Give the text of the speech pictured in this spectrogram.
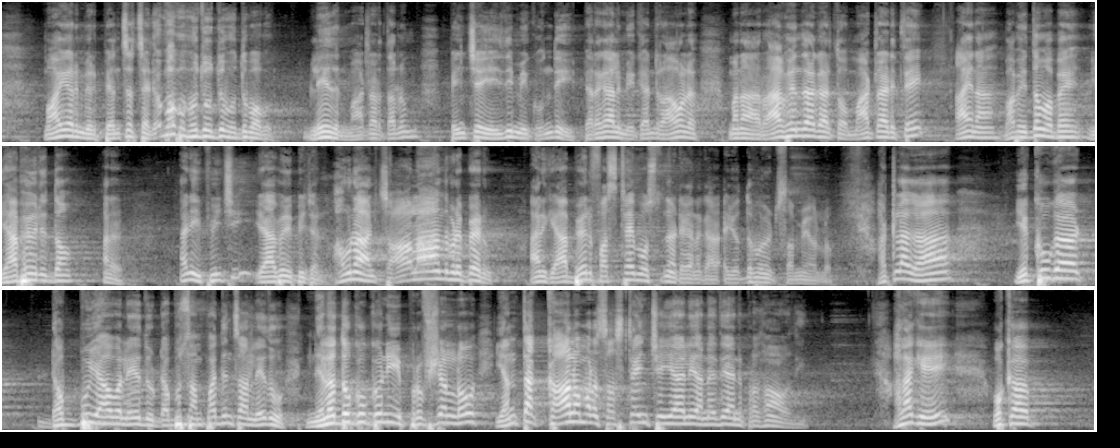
మాయగారు మీరు పెంచచ్చండి. బాబు వద్దు వద్దు వద్దు బాబు. లేదని మాట్లాడతాను. పెంచే ఇది మీకు ఉంది పెరగాలి మీకు. అని రావాలి మన రాఘవేంద్ర గారితో మాట్లాడితే ఆయన బాబు ఇద్దాం బాబాయ్ యాభై వేలు ఇద్దాం అన్నాడు. అని ఇప్పించి యాభై ఇప్పించాను అవునా? అని చాలా ఆనందపడిపోయారు ఆయనకి యాభై వేలు ఫస్ట్ టైం వస్తుందట కనుక ఆ సమయంలో. అట్లాగా ఎక్కువగా డబ్బు యావలేదు డబ్బు సంపాదించాలి లేదు. నిలదొక్కుని ఈ ప్రొఫెషన్లో ఎంత కాలం మనం సస్టైన్ చేయాలి అనేది ఆయన ప్రథమావధి అలాగే ఒక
